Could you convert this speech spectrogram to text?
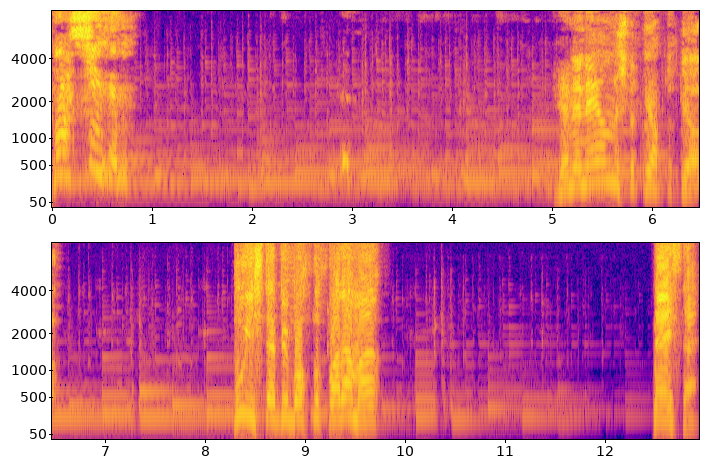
Vahşi herif. Gene ne yanlışlık yaptık ya? Bu işte bir bokluk var ama... Neyse.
